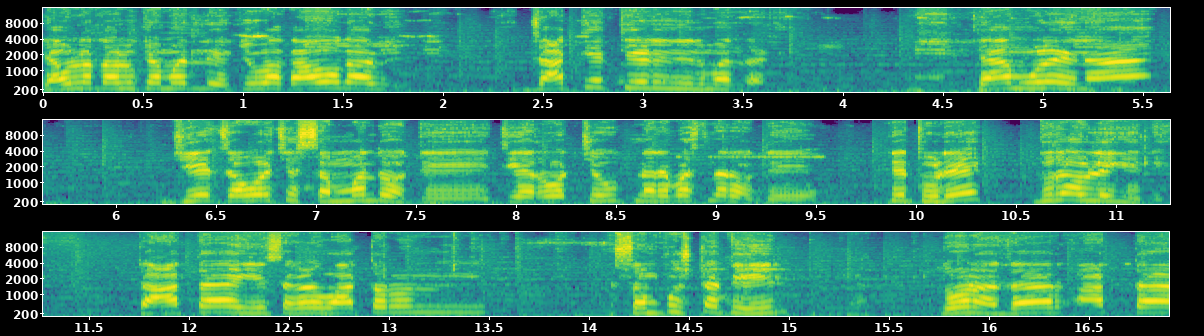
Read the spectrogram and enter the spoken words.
येवला तालुक्यामधले किंवा गावोगावी जातीय तेढ निर्माण झाली. त्यामुळे ना जे जवळचे संबंध होते जे रोजचे उठणारे बसणारे होते ते थोडे दुरावले गेले. तर आता हे सगळं वातावरण संपुष्टात येईल. दोन हजार आत्ता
